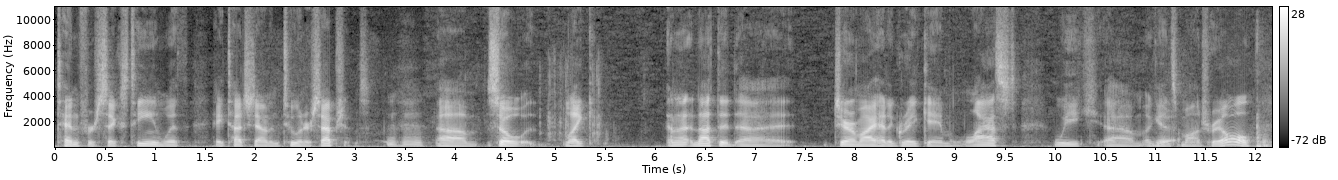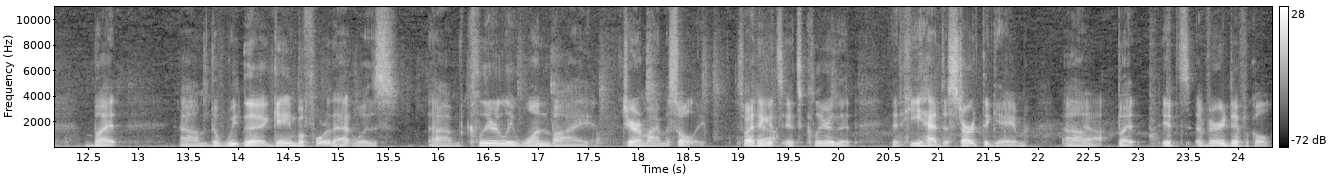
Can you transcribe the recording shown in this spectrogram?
10 for 16 with a touchdown and two interceptions. Mm-hmm. Um, so, like, and not that uh, Jeremiah had a great game last week um, against Montreal, but um, the we- the game before that was um, clearly won by Jeremiah Masoli. So I think Yeah. it's it's clear that that he had to start the game, um, Yeah. but it's a very difficult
